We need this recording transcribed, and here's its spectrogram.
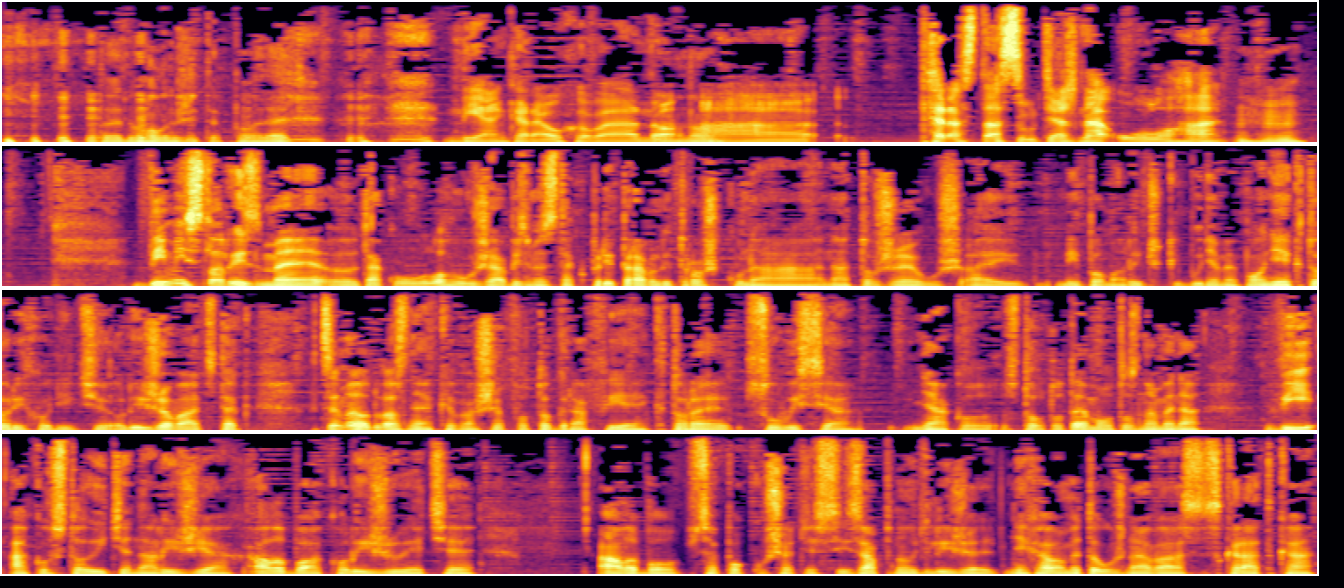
to je dôležité povedať. Dianka Rauchová. No áno. a teraz tá súťažná úloha. Uh-huh. Vymysleli sme e, takú úlohu, že aby sme sa tak pripravili trošku na, na to, že už aj my pomaličky budeme po niektorí chodiť lyžovať, tak chceme od vás nejaké vaše fotografie, ktoré súvisia nejako s touto témou. To znamená, vy ako stojíte na lyžiach, alebo ako lyžujete, alebo sa pokúšate si zapnúť lyže. Nechávame to už na vás. Skrátka,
